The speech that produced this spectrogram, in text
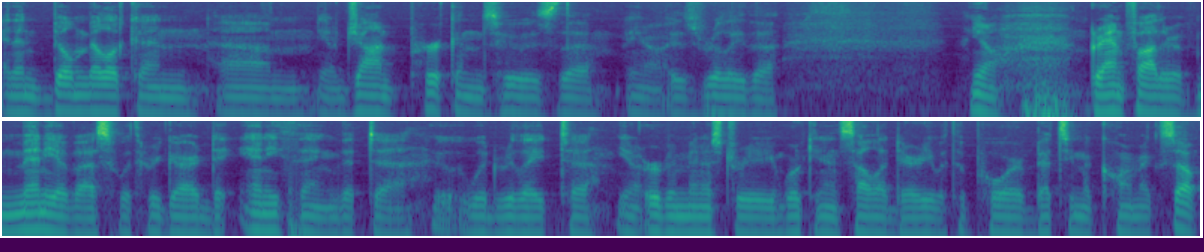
and then Bill Milliken, um, you know John Perkins, who is the you know is really the you know grandfather of many of us with regard to anything that uh, would relate to you know urban ministry, working in solidarity with the poor. Betsy McCormick, so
